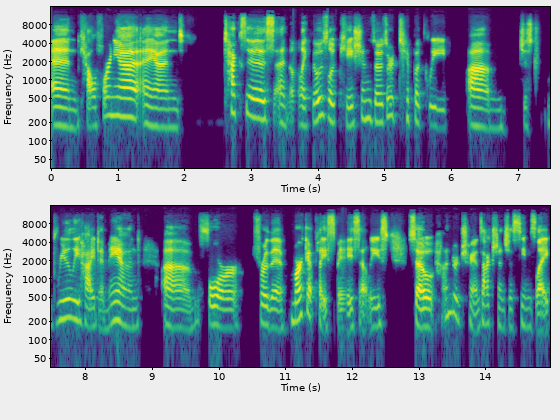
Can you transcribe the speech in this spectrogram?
and California and Texas and like those locations. Those are typically um, just really high demand um, for for the marketplace space at least. So 100 transactions just seems like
